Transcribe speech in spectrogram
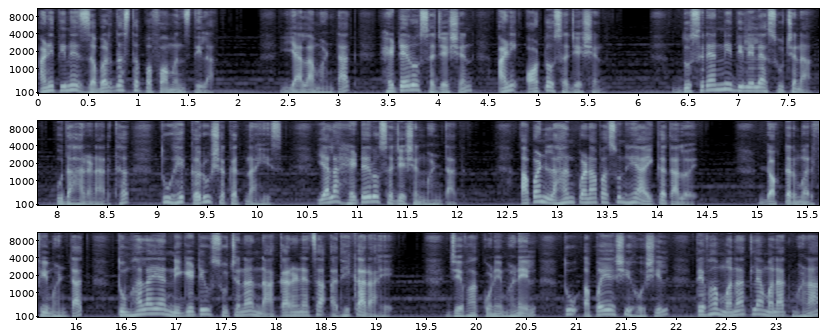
आणि तिने जबरदस्त परफॉर्मन्स दिला. याला म्हणतात hetero suggestion and auto suggestion दुसऱ्यांनी दिलेल्या सूचना उदाहरणार्थ तू हे करू शकत नाहीस. याला हेटेरो सजेशन म्हणतात. आपण लहानपणापासून हे ऐकत आलोय. डॉक्टर मर्फी म्हणतात तुम्हाला या निगेटिव्ह सूचना नाकारण्याचा अधिकार आहे. जेव्हा कोणी म्हणेल तू अपयशी होशील तेव्हा मनातल्या मनात म्हणा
